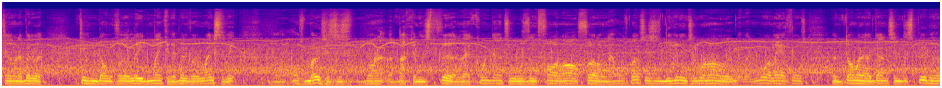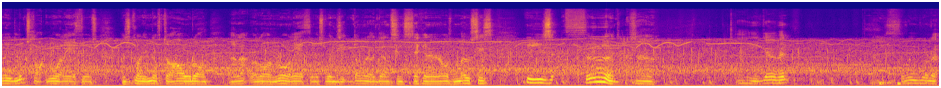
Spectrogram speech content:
Two on a bit of a ding-dong for the lead, making a bit of a race of it. Uh, Osmosis is right at the back and he's third. They're coming down towards the final half furlong now. Osmosis is beginning to run on a little bit, but Royal Air Force and Domino Dancing disputing the lead. Looks like Royal Air Force has got enough to hold on, and at the line, Royal Air Force wins it. Domino Dancing second, and Osmosis is third. So there you go then. Three runner,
